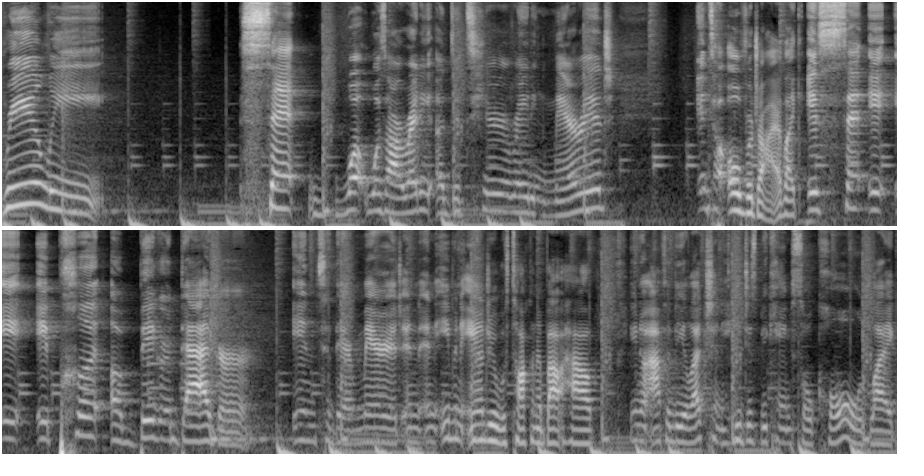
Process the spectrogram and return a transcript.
really sent what was already a deteriorating marriage into overdrive. Like it sent it it it put a bigger dagger into their marriage. And and even Andrew was talking about how, you know, after the election, he just became so cold. Like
